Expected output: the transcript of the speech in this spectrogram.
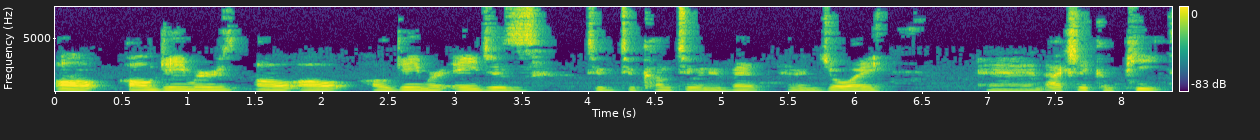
All all gamers all all all gamer ages to to come to an event and enjoy and actually compete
